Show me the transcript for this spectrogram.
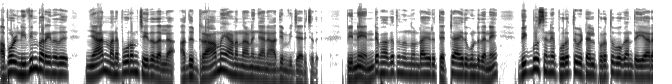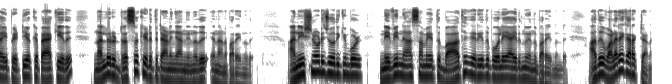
അപ്പോൾ നിവിൻ പറയുന്നത് ഞാൻ മനഃപൂർവം ചെയ്തതല്ല അത് ഡ്രാമയാണെന്നാണ് ഞാൻ ആദ്യം വിചാരിച്ചത്. പിന്നെ എന്റെ ഭാഗത്തു നിന്നുണ്ടായ ഒരു തെറ്റായതുകൊണ്ട് തന്നെ ബിഗ് ബോസ് എന്നെ പുറത്തുവിട്ടാൽ പുറത്തു പോകാൻ തയ്യാറായി പെട്ടിയൊക്കെ പാക്ക് ചെയ്ത് നല്ലൊരു ഡ്രസ്സൊക്കെ എടുത്തിട്ടാണ് ഞാൻ നിന്നത് എന്നാണ് പറയുന്നത്. അനീഷിനോട് ചോദിക്കുമ്പോൾ നെവിൻ ആ സമയത്ത് ബാധ കയറിയതുപോലെയായിരുന്നു എന്ന് പറയുന്നുണ്ട്. അത് വളരെ കറക്റ്റാണ്.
